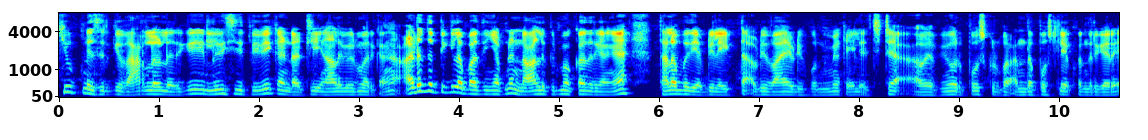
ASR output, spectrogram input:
க்யூட்னஸ் இருக்குது வேற லெவலில் இருக்குது லிரிசி விவேக் அண்ட் அட்லி நாலு பேருமே இருக்காங்க. அடுத்த பிக்கில் பார்த்தீங்க அப்படின்னா நாலு பேருமே உட்காந்துருக்காங்க தளபதி அப்படியே லைட்டாக அப்படியே வாய் அப்படி பொறுமையாக கையில் வச்சுட்டு அவர் எப்பயுமே ஒரு போஸ்ட் கொடுப்பார். அந்த போஸ்ட்லேயே உட்காந்துருக்காரு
